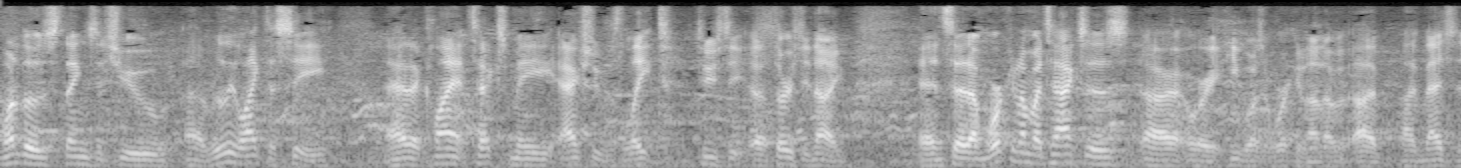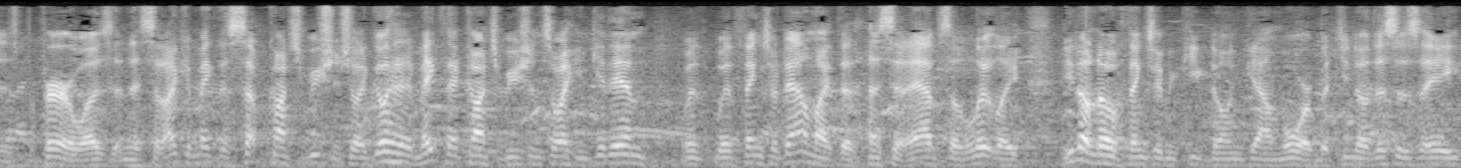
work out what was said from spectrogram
one of those things that you uh, really like to see. I had a client text me. Actually, it was late Tuesday, uh, Thursday night, and said, I'm working on my taxes, uh, or he wasn't working on them, I, I imagine his preparer was, and they said, I can make this SEP contribution. Should I go ahead and make that contribution so I can get in when, when things are down like that? I said, absolutely. You don't know if things are going to keep going down more, but you know, this is a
